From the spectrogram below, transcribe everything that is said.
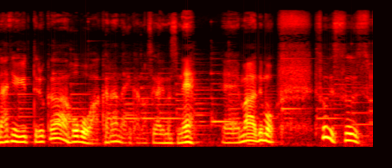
何を言ってるかはほぼわからない可能性がありますね。えー、まあでも、そうです、そうです。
